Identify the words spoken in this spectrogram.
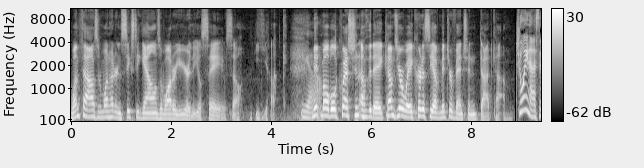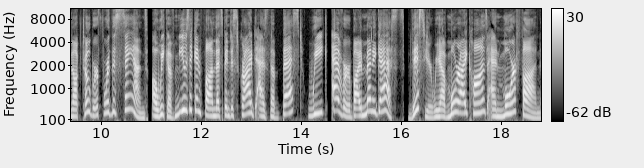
1,160 gallons of water a year that you'll save. So, yuck. Yeah. Mint Mobile question of the day comes your way courtesy of mintervention.com. Join us in October for The Sands, a week of music and fun that's been described as the best week ever by many guests. This year we have more icons and more fun.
